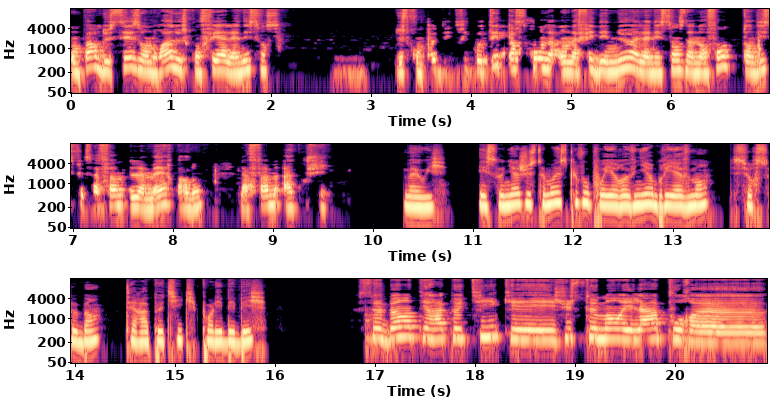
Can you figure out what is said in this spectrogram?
on parle de ces endroits, de ce qu'on fait à la naissance de ce qu'on peut détricoter parce qu'on a, on a fait des nœuds à la naissance d'un enfant, tandis que sa femme, la mère, pardon, la femme a accouché. Bah oui. Et Sonia, justement, est-ce que vous pourriez revenir brièvement sur ce bain thérapeutique pour les bébés? Ce bain thérapeutique est justement est là pour euh,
